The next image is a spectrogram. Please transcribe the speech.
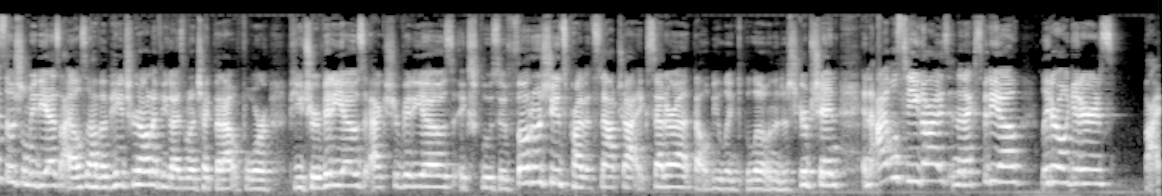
my social medias. I also have a Patreon if you guys want to check that out for future videos, extra videos, exclusive photo shoots, private Snapchat, etc. That will be linked below in the description. And I will see you guys in the next video. Later, Allygators. Bye.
